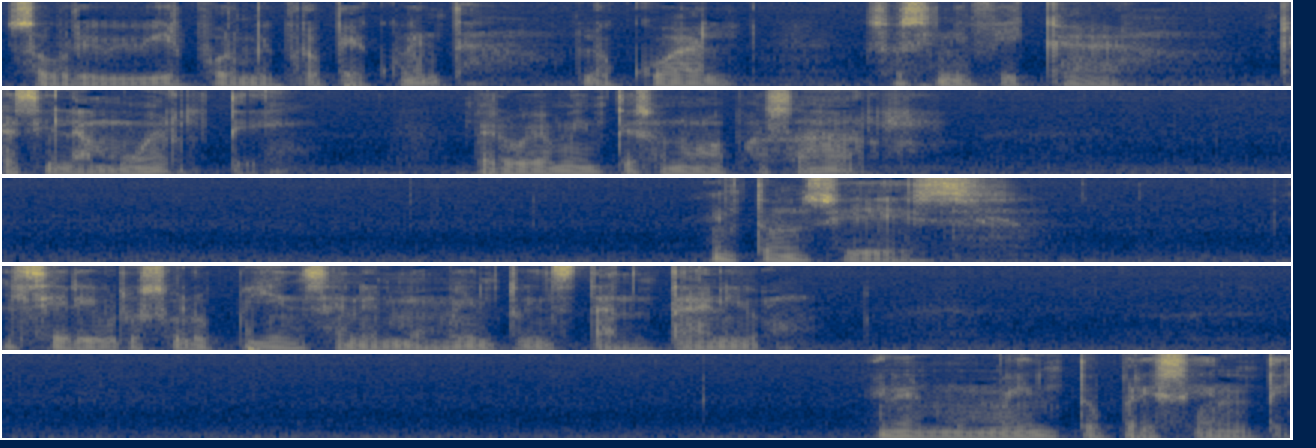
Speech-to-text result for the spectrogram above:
sobrevivir por mi propia cuenta. Lo cual, eso significa casi la muerte. Pero obviamente eso no va a pasar. Entonces, el cerebro solo piensa en el momento instantáneo. En el momento presente.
